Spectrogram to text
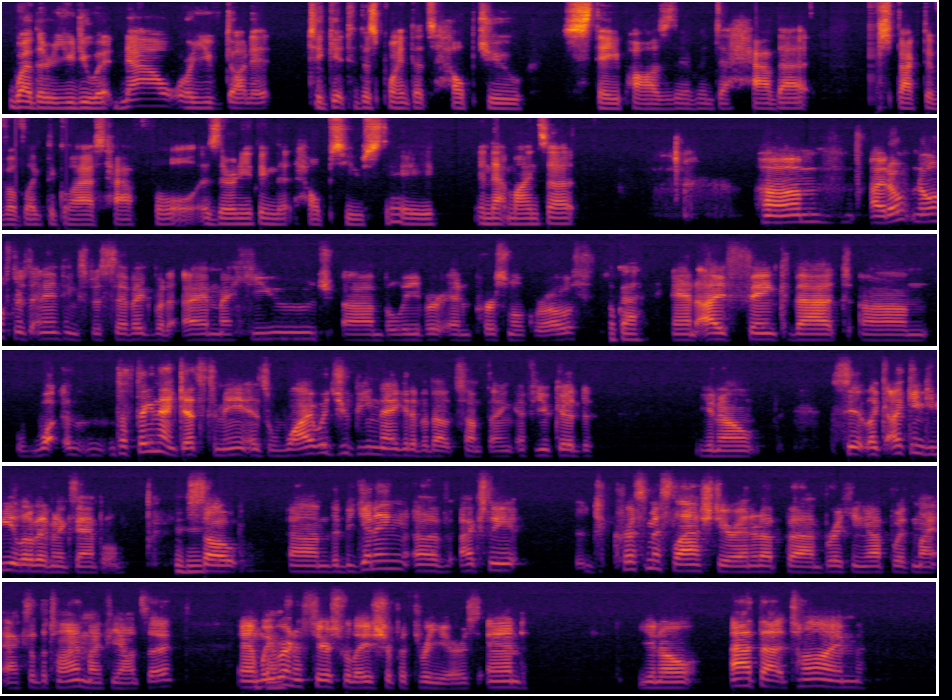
whether you do it now or you've done it to get to this point that's helped you stay positive and to have that perspective of like the glass half full is there anything that helps you stay in that mindset Um, I don't know if there's anything specific, but I am a huge um, believer in personal growth, okay and I think that um, what the thing that gets to me is why would you be negative about something if you could, you know, see it? Like I can give you a little bit of an example. Mhm. So, um, the beginning of actually Christmas last year, I ended up uh, breaking up with my ex at the time, my fiance, and we were in a serious relationship for three years, and you know, at that time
